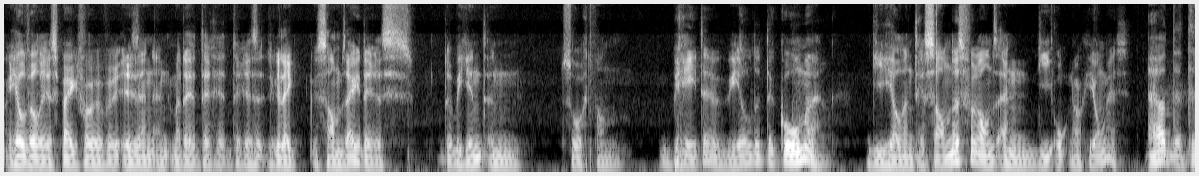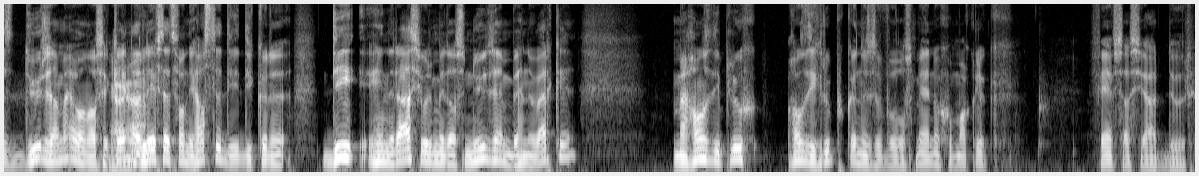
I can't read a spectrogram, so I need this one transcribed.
heel veel respect voor, voor is en, en maar er, er, er is, gelijk Sam zegt, er, is, er begint een soort van breedte weelde te komen die heel interessant is voor ons en die ook nog jong is. Ja, dat is duurzaam, hè? want als je Ja, kijkt ja. naar de leeftijd van die gasten, die, die kunnen die generatie waarmee dat ze nu zijn beginnen werken, met Hans die ploeg, Hans die groep, kunnen ze volgens mij nog gemakkelijk vijf, zes jaar door.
